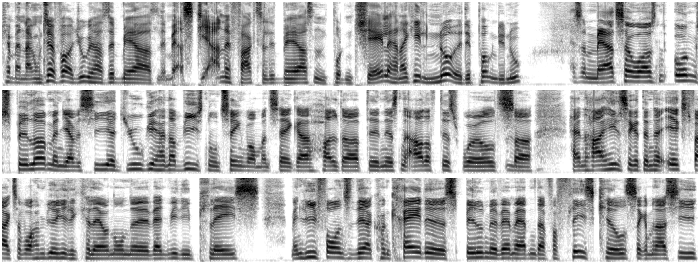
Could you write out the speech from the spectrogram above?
Kan man argumentere for, at Yugi har lidt mere, lidt mere stjernefaktor, lidt mere sådan potentiale? Han er ikke helt nået det punkt endnu. Altså, Mertz er jo også en ung spiller, men jeg vil sige, at Yugi han har vist nogle ting, hvor man tænker, hold da op, det er næsten out of this world, mm. så han har helt sikkert den her X-faktor, hvor han virkelig kan lave nogle øh, vanvittige plays. Men lige foran til det her konkrete spil med, hvem af dem, der får flest kills, så kan man også sige,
